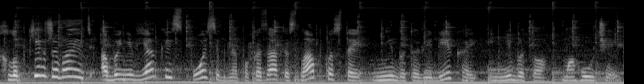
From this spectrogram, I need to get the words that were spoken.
Хлопки вживають, аби ні в який спосіб не показати слабкостей, нібито великий і нібито могучий.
